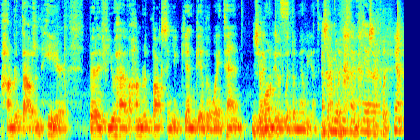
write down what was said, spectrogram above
a hundred thousand here. But if you have a hundred bucks and you can give away ten, you won't do it with the million. Exactly. Yeah. Exactly. Yeah.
